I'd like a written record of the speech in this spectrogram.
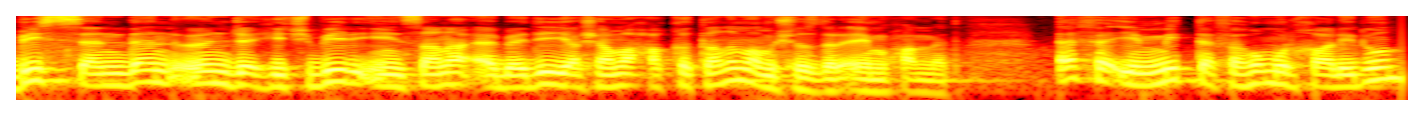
Biz senden önce hiçbir insana ebedi yaşama hakkı tanımamışızdır ey Muhammed. اَفَ اِمْ مِتَّ فَهُمُ الْخَالِدُونَ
